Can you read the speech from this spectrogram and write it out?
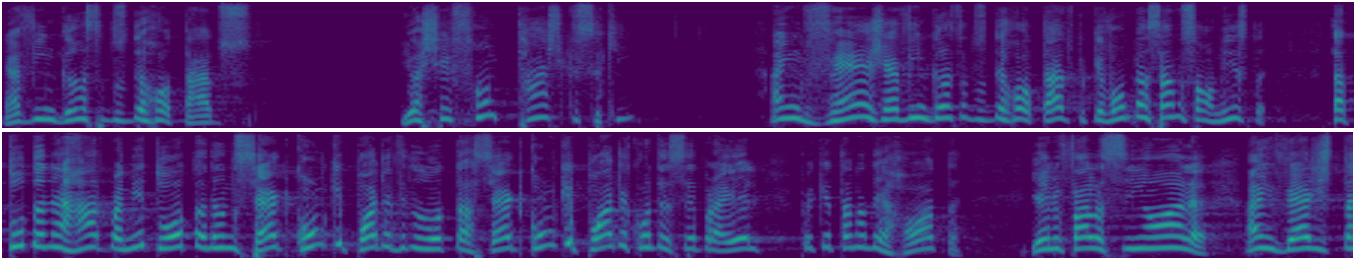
é a vingança dos derrotados. E eu achei fantástico isso aqui. A inveja é a vingança dos derrotados, porque vamos pensar no salmista. Está tudo dando errado para mim, o outro está dando certo. Como que pode a vida do outro dar certo? Como que pode acontecer para ele? Porque está na derrota. E ele fala assim: olha, a inveja está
